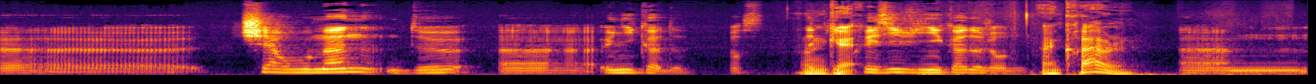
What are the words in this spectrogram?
euh, chairwoman de euh, Unicode. C'est elle qui Ok. préside Unicode aujourd'hui. Incroyable. Euh,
